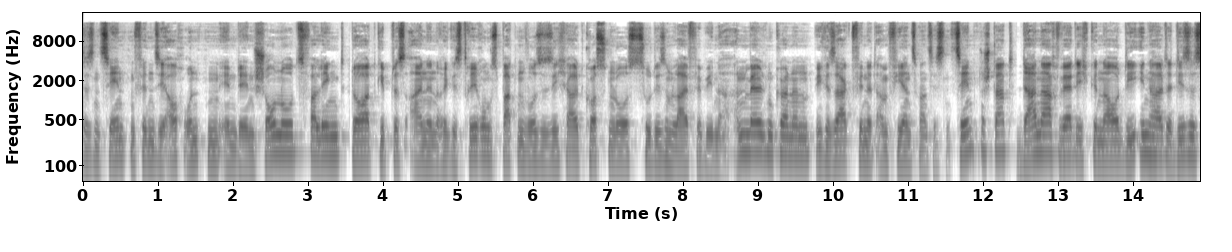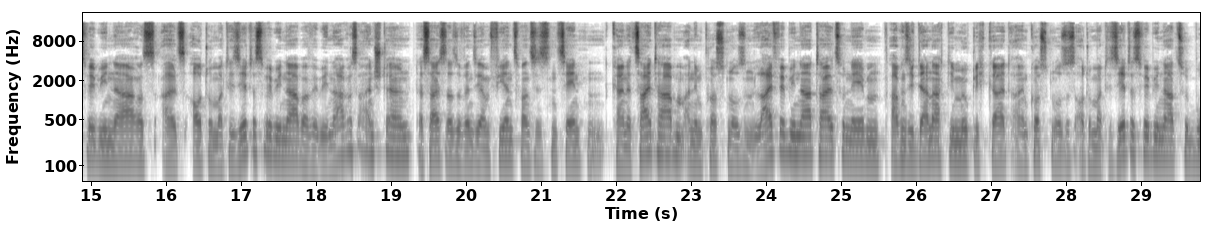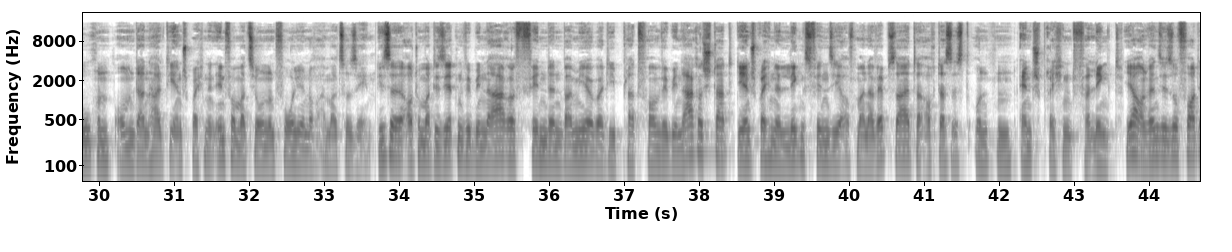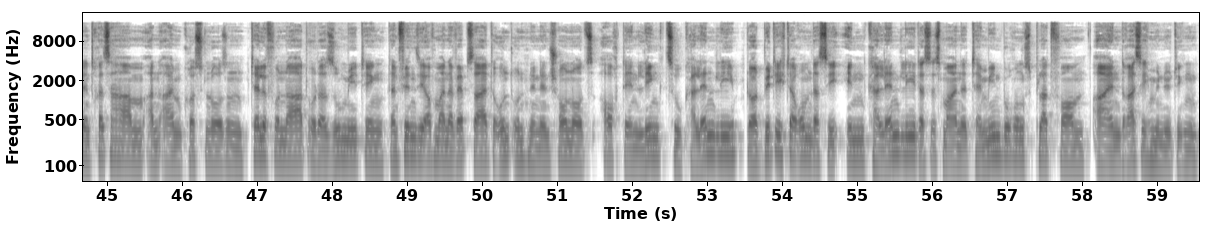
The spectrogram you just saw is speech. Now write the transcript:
24.10. finden Sie auch unten in den Show Notes verlinkt. Dort gibt es einen Registrierungsbutton, wo Sie sich halt kostenlos zu diesem Live-Webinar anmelden können. Wie gesagt, findet am 24.10. statt. Danach werde ich genau die Inhalte dieses Webinars als automatisiertes Webinar bei Webinaris einstellen. Das heißt also, wenn Sie am 24.10. keine Zeit haben, an dem kostenlosen Live-Webinar teilzunehmen, haben Sie danach die Möglichkeit, ein kostenloses automatisiertes Webinar zu buchen, um dann halt die entsprechenden Informationen und Folien noch einmal zu sehen. Diese automatisierten Webinare finden bei mir über die Plattform Webinaris statt. Die entsprechenden Links finden Sie auf meiner Webseite. Auch das ist unten entsprechend verlinkt. Ja, und wenn Sie sofort Interesse haben an einem kostenlosen Telefonat oder Zoom-Meeting, dann finden Sie auf meiner Webseite und unten in den Shownotes auch den Link zu Calendly. Dort bitte ich darum, dass Sie in Calendly, das ist meine Terminbuchungsplattform, einen 30-minütigen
